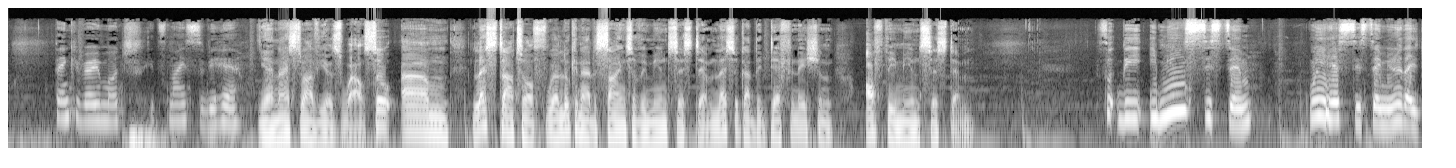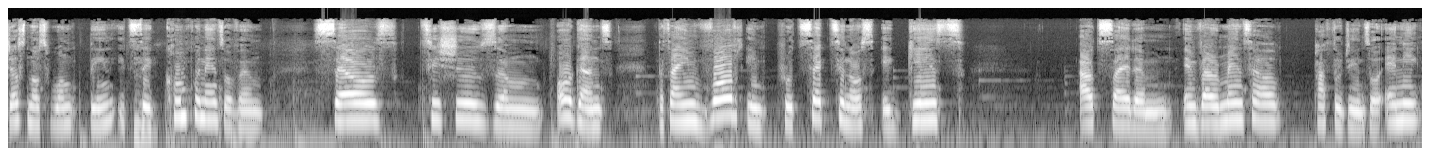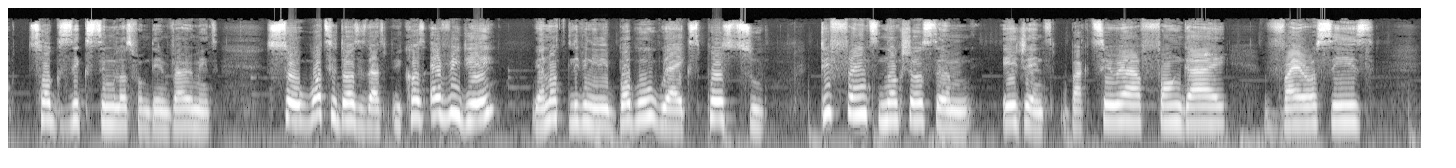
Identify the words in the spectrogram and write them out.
Thank you very much. It's nice to be here. Yeah, nice to have you as well. So, um, let's start off. We're looking at the science of immune system. Let's look at the definition of the immune system. So, the immune system, when you hear system, you know that it's just not one thing. It's mm. a component of um, cells, tissues, um, organs that are involved in protecting us against outside um, environmental pathogens or any toxic stimulus from the environment. So what it does is that because every day we are not living in a bubble, we are exposed to different noxious um, agents, bacteria, fungi, viruses,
